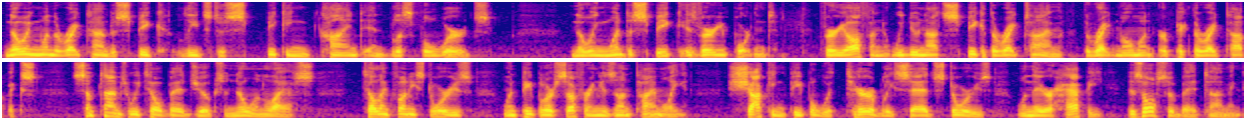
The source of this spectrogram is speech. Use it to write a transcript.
Knowing when the right time to speak leads to speaking kind and blissful words. Knowing when to speak is very important. Very often, we do not speak at the right time, the right moment, or pick the right topics. Sometimes we tell bad jokes and no one laughs. Telling funny stories when people are suffering is untimely. Shocking people with terribly sad stories when they are happy is also bad timing.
